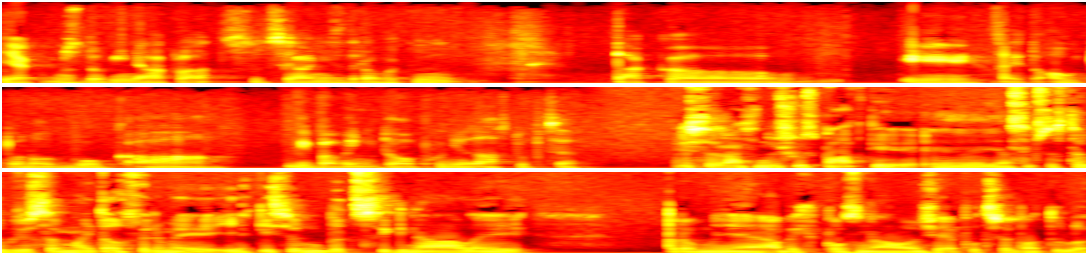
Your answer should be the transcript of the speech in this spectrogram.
Jak mzdový náklad, sociální, zdravotní, tak uh, i tady to auto, notebook a vybavení toho obchodního zástupce. Když se vrátím trošku zpátky, eh, já si představuji, že jsem majitel firmy. Jaký jsou vůbec signály pro mě, abych poznal, že je potřeba tuhle,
